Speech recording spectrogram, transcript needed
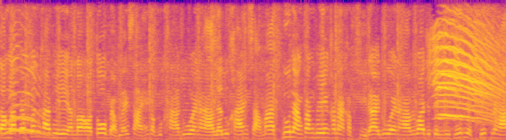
รองรับ Apple CarPlay Android Auto แบบไร้สายให้กับลูกค้าด้วยนะคะ และลูกค้ายังสามารถดูหนังฟังเพลงขณะขับขี่ได้ด้วยนะคะ ไม่ว่าจะเป็น YouTube Netflix นะคะ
